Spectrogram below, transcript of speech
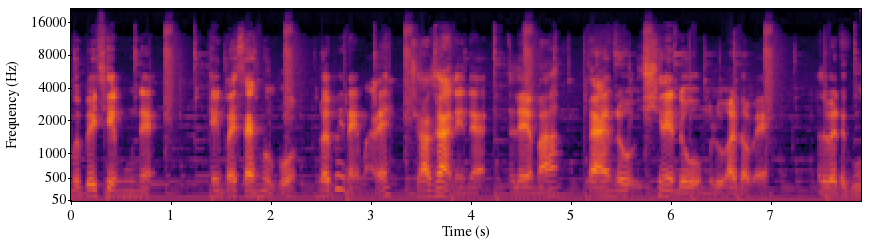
ငွေပေးချေမှုနဲ့ အိမ်ပိုင်ဆိုင်မှုကိုလွှဲပေးနိုင်ပါတယ်။ဂျာကအနေနဲ့အလဲမှာဘန်တို့ရှင်းတို့မလိုအပ်တော့ပဲအလိုပဲတကူ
